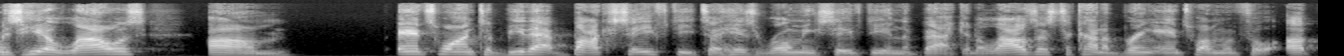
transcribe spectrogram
is he allows um, Antoine to be that box safety to his roaming safety in the back. It allows us to kind of bring Antoine Winfield up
